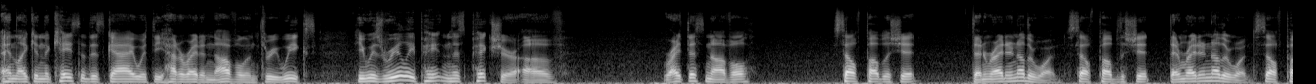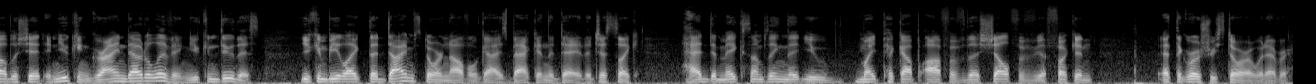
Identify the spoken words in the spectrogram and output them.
And like in the case of this guy with the how to write a novel in three weeks, he was really painting this picture of write this novel, self publish it, then write another one, self publish it, then write another one, self publish it, and you can grind out a living. You can do this. You can be like the dime store novel guys back in the day that just like had to make something that you might pick up off of the shelf of your fucking at the grocery store or whatever.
